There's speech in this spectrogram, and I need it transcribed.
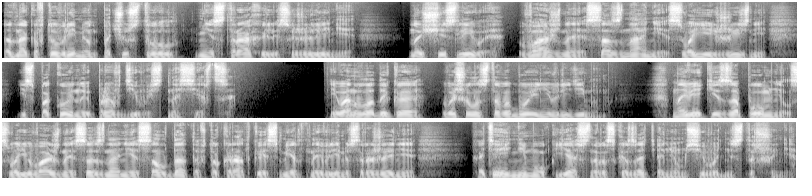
Однако в то время он почувствовал не страх или сожаление, но счастливое, важное сознание своей жизни и спокойную правдивость на сердце. Иван Владыка вышел из того боя невредимым навеки запомнил свое важное сознание солдата в то краткое смертное время сражения, хотя и не мог ясно рассказать о нем сегодня старшине.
